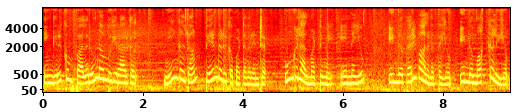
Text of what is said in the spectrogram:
இங்கிருக்கும் பலரும் நம்புகிறார்கள். நீங்கள் தான் தேர்ந்தெடுக்கப்பட்டவர் என்று. உங்களால் மட்டுமே என்னையும் இந்த பரிபாலனத்தையும் இந்த மக்களையும்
